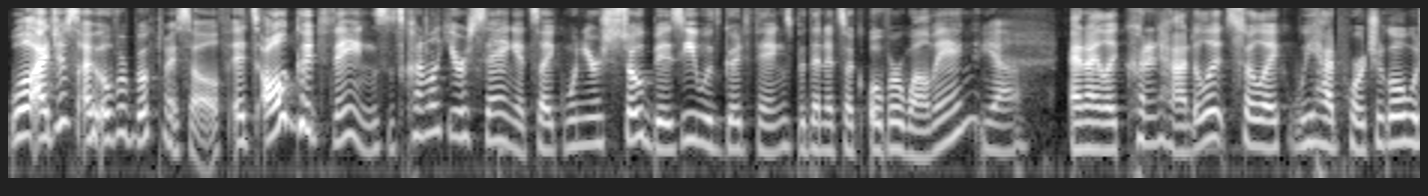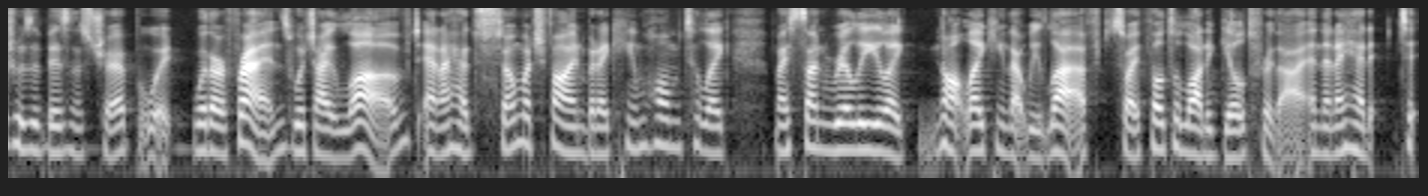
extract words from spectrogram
Well, I just I overbooked myself. It's all good things. It's kind of like you were saying. It's like when you're so busy with good things, but then it's like overwhelming. yeah. And I like couldn't handle it. So like we had Portugal, which was a business trip with, with our friends, which I loved, and I had so much fun. But I came home to like my son really like not liking that we left, so I felt a lot of guilt for that. And then I had to,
